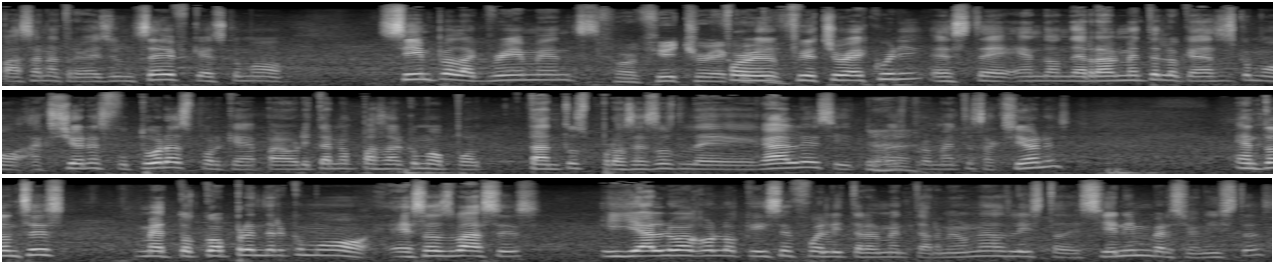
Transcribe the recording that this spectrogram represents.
pasan a través de un safe, que es como Simple Agreements For future for equity. Future Equity, este, en donde realmente lo que haces es como acciones futuras, porque para ahorita no pasar como por tantos procesos legales y tú les prometes acciones. Entonces me tocó aprender como esas bases y ya luego lo que hice fue literalmente armé una lista de 100 inversionistas.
